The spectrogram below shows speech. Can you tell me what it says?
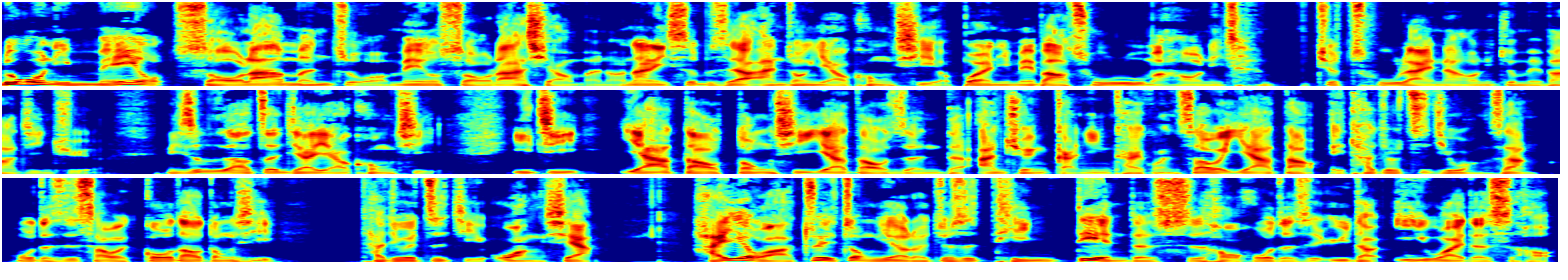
如果你没有手拉门锁，没有手拉小门哦，那你是不是要安装遥控器哦？不然你没办法出入嘛，吼，你就出来，然后你就没办法进去了。你是不是要增加遥控器，以及压到东西、压到人的安全感应开关，稍微压到，诶，它就自己往上，或者是稍微勾到东西，它就会自己往下。还有啊，最重要的就是停电的时候，或者是遇到意外的时候，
